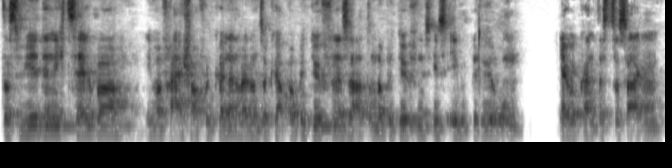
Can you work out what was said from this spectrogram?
dass wir den nicht selber immer freischaufeln können, weil unser Körper Bedürfnisse hat und ein Bedürfnis ist eben Berührung. Ergo könntest du sagen,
